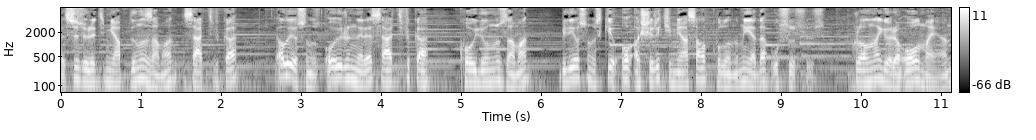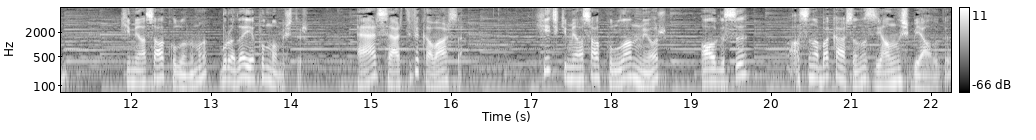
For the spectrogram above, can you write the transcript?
e, siz üretim yaptığınız zaman sertifika alıyorsunuz. O ürünlere sertifika koyduğunuz zaman biliyorsunuz ki o aşırı kimyasal kullanımı ya da usulsüz, kuralına göre olmayan kimyasal kullanımı burada yapılmamıştır. Eğer sertifika varsa hiç kimyasal kullanmıyor algısı aslına bakarsanız yanlış bir algı.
